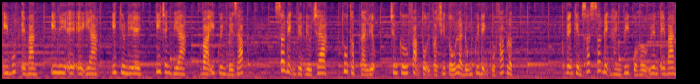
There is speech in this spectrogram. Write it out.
Imut Eban, Ini Eeia, Ikyunie, Ichengbia và Iquing Bezap. Xác định việc điều tra, thu thập tài liệu, chứng cứ phạm tội và truy tố là đúng quy định của pháp luật. Viện Kiểm sát xác định hành vi của Hờ Uyên Eban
